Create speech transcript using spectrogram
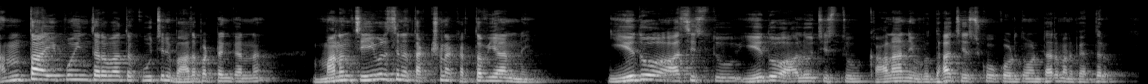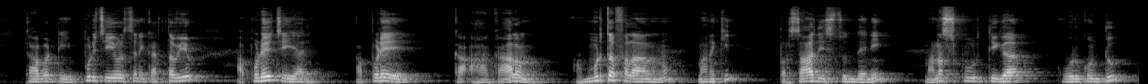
అంతా అయిపోయిన తర్వాత కూర్చుని బాధపడటం కన్నా మనం చేయవలసిన తక్షణ కర్తవ్యాన్ని ఏదో ఆశిస్తూ ఏదో ఆలోచిస్తూ కాలాన్ని వృధా చేసుకోకూడదు అంటారు మన పెద్దలు. కాబట్టి ఇప్పుడు చేయవలసిన కర్తవ్యం అప్పుడే చేయాలి. అప్పుడే కా- ఆ కాలం అమృత ఫలాలను మనకి ప్రసాదిస్తుందని మనస్ఫూర్తిగా కోరుకుంటూ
